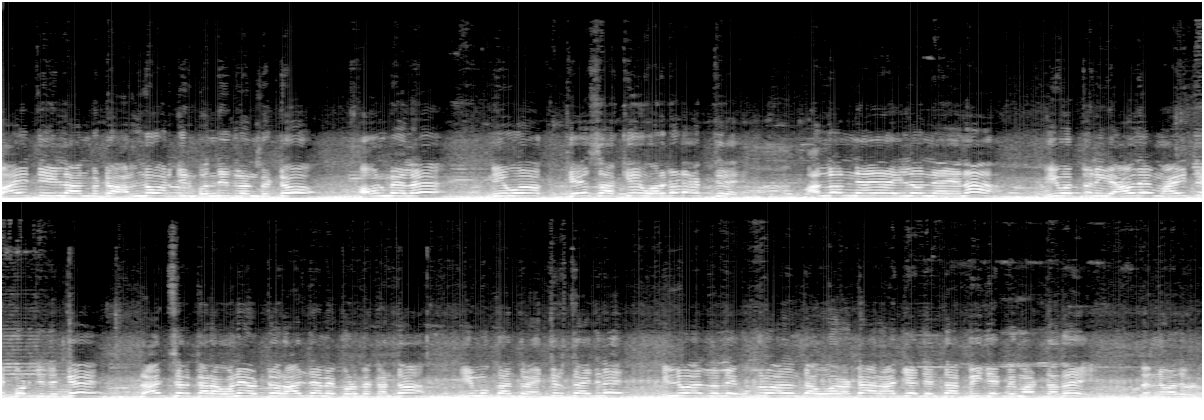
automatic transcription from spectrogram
ಮಾಹಿತಿ ಇಲ್ಲ ಅಂದ್ಬಿಟ್ಟು ಅಲ್ಲೂ ಅರ್ಜುನ್ ಬಂದಿದ್ರು ಅಂದ್ಬಿಟ್ಟು ಅವನ ಮೇಲೆ ನೀವು ಕೇಸ್ ಹಾಕಿ ಹೊರಗಡೆ ಹಾಕ್ತೀರಿ. ಅಲ್ಲೊಂದು ನ್ಯಾಯ, ಇಲ್ಲೊಂದು ನ್ಯಾಯನ? ಇವತ್ತು ನೀವು ಯಾವುದೇ ಮಾಹಿತಿ ಕೊಡ್ತಿದ್ದಕ್ಕೆ ರಾಜ್ಯ ಸರ್ಕಾರ ಹೊಣೆ ಹೊಟ್ಟು ರಾಜೀನಾಮೆ ಕೊಡಬೇಕಂತ ಈ ಮುಖಾಂತರ ಎಚ್ಚರಿಸ್ತಾ ಇದ್ದೀನಿ. ಇಲ್ಲವಾದಲ್ಲಿ ಉಗ್ರವಾದಂಥ ಹೋರಾಟ ರಾಜ್ಯಾದ್ಯಂತ ಬಿಜೆಪಿ ಮಾಡ್ತದೆ. ಧನ್ಯವಾದಗಳು.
